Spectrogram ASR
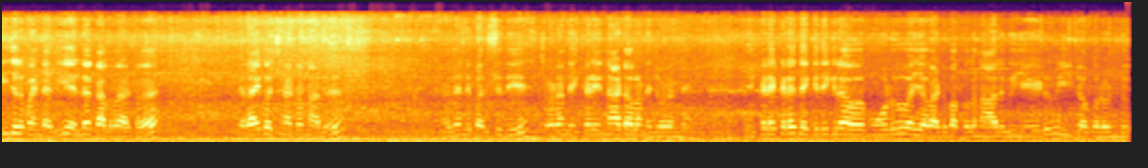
డీజిల్ బండి అది ఎల్లో కలర్ ఆటో. కిరాయికి వచ్చినట్టున్నారు. అదండి పరిస్థితి. చూడండి ఇక్కడ ఎన్ని ఆటోలు ఉన్నాయి చూడండి. ఇక్కడెక్కడే దగ్గర దగ్గర మూడు అయ్యో అటు పక్క ఒక నాలుగు ఏడు ఇటు ఒక రెండు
